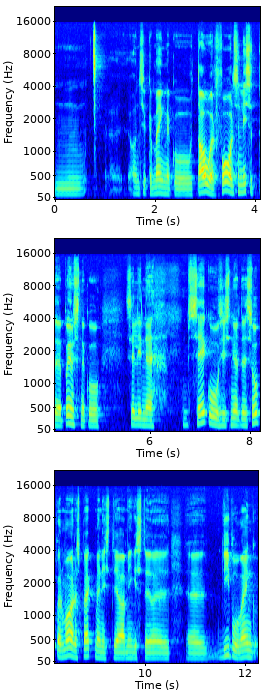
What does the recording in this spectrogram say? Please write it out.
mm, on niisugune mäng nagu Tower Fall, see on lihtsalt äh, põhimõtteliselt nagu selline segu siis nii-öelda Super Mario'st, Backmanist ja mingist äh, äh, vibumängu,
